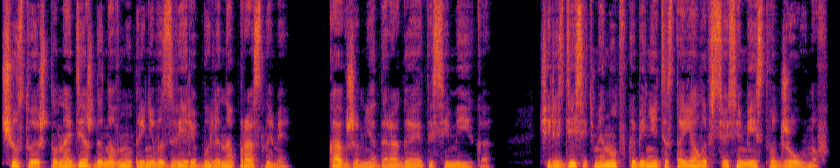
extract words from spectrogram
чувствуя, что надежды на внутреннего зверя были напрасными. Как же мне дорога эта семейка! Через десять минут в кабинете стояло все семейство Джоунов.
